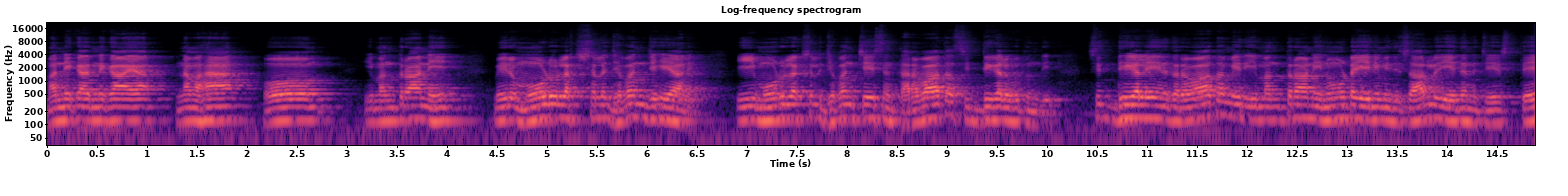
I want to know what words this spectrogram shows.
మణికర్ణికాయ నమ ఓం. ఈ మంత్రాన్ని మీరు మూడు లక్షల జపం చేయాలి. ఈ మూడు లక్షలు జపం చేసిన తర్వాత సిద్ధి కలుగుతుంది. సిద్ధి కలిగిన తర్వాత మీరు ఈ మంత్రాన్ని నూట ఎనిమిది సార్లు ఏదైనా చేస్తే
